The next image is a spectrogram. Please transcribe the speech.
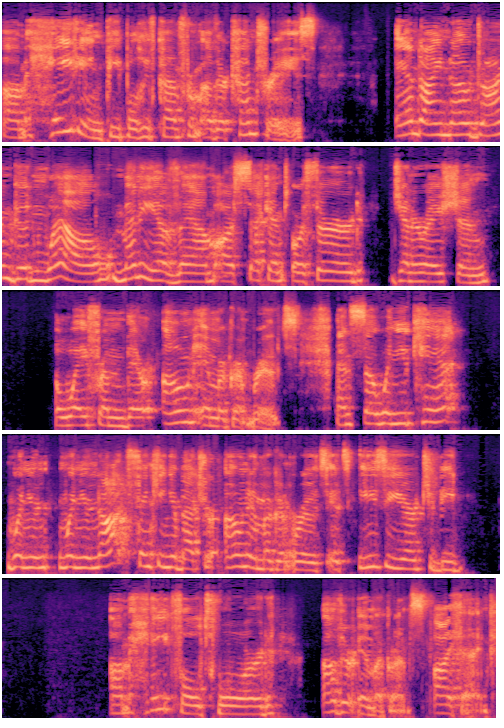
um, hating people who've come from other countries. And I know darn good and well, many of them are second or third generation away from their own immigrant roots. And so when you can't when you're when you're not thinking about your own immigrant roots, it's easier to be um, hateful toward other immigrants. I think.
